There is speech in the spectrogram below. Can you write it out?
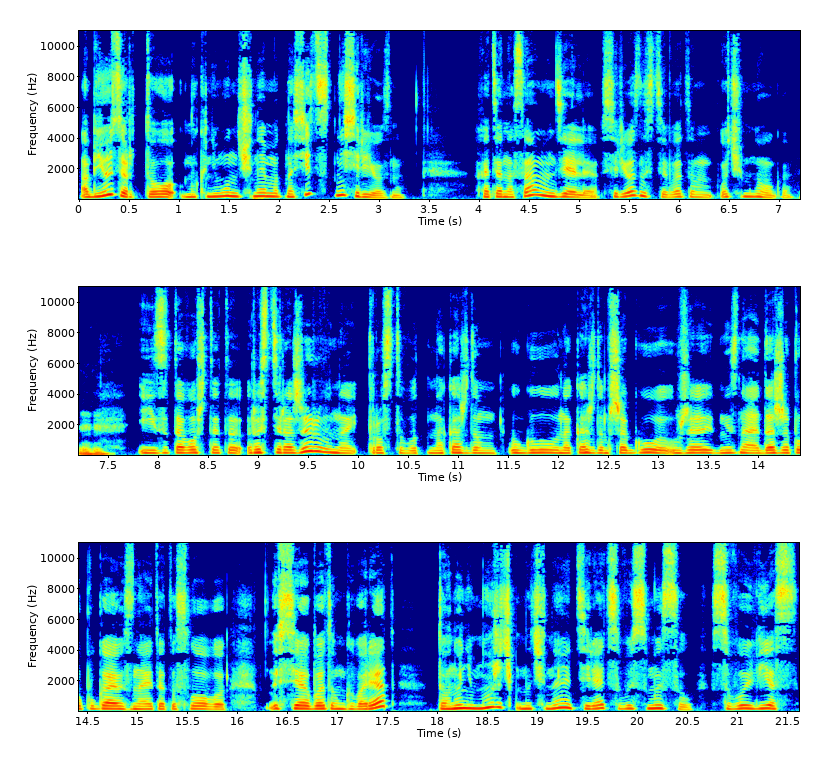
абьюзер, то мы к нему начинаем относиться несерьезно. Хотя на самом деле серьезности в этом очень много. И из-за того, что это растиражировано, просто вот на каждом углу, на каждом шагу, уже, не знаю, даже попугай знает это слово, все об этом говорят, то оно немножечко начинает терять свой смысл, свой вес.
